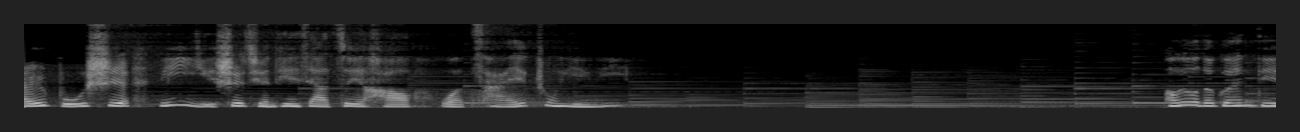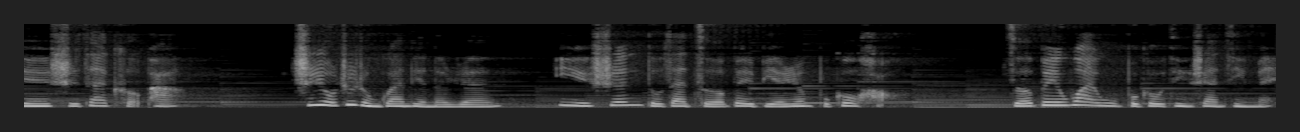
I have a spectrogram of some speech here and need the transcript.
而不是你已是全天下最好，我才中意你。朋友的观点实在可怕，持有这种观点的人，一生都在责备别人不够好，责备外物不够尽善尽美，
